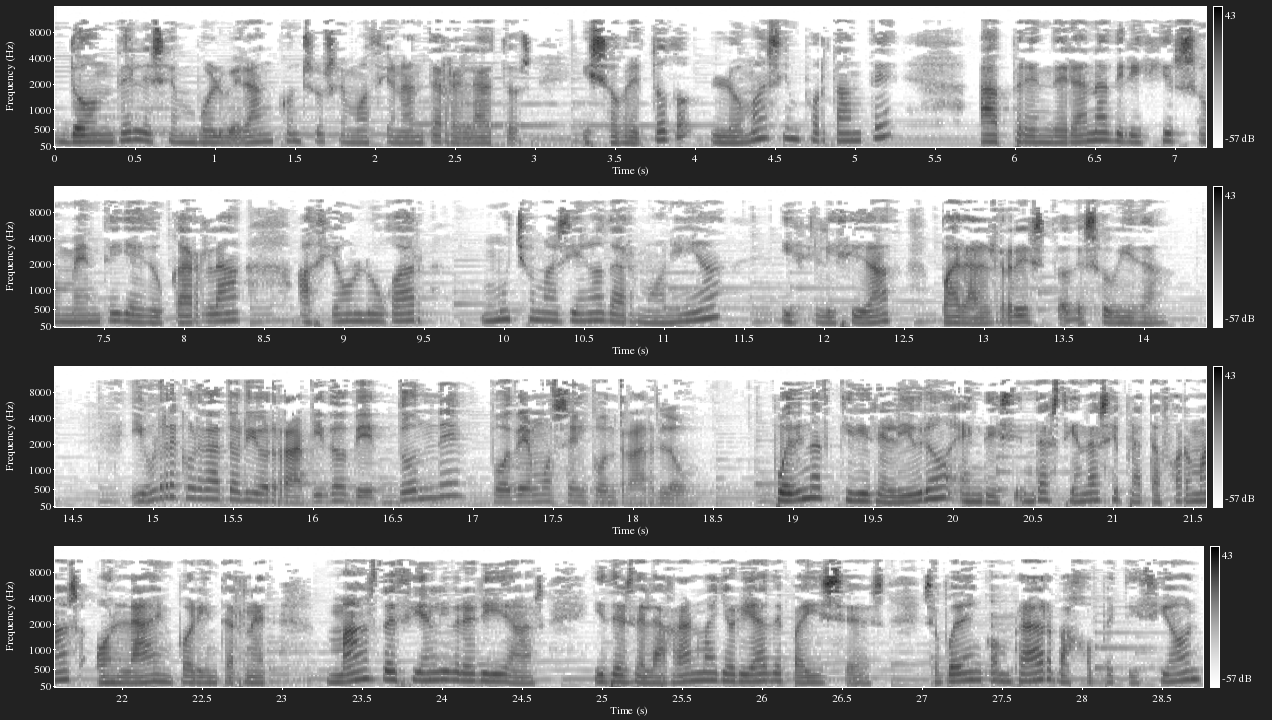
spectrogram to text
donde les envolverán con sus emocionantes relatos y sobre todo, lo más importante, aprenderán a dirigir su mente y a educarla hacia un lugar mucho más lleno de armonía y felicidad para el resto de su vida. Y un recordatorio rápido de dónde podemos encontrarlo. Pueden adquirir el libro en distintas tiendas y plataformas online por Internet, más de 100 librerías y desde la gran mayoría de países. Se pueden comprar bajo petición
